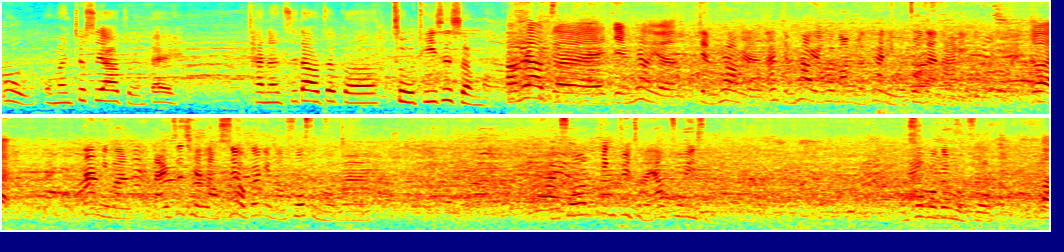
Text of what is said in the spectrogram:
物，我们就是要准备，才能知道这个主题是什么。票给检票员，检票员，那检票员会帮你们看你们坐在哪里，对不对？对。那你们来之前，老师有跟你们说什么吗？你说进剧场要注意什么？老师有没有跟我们说？保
